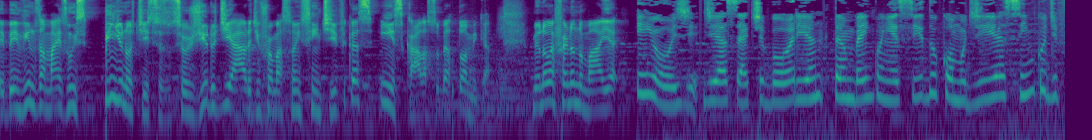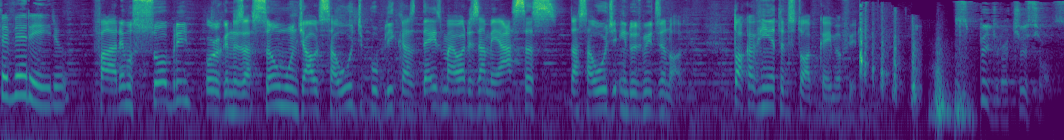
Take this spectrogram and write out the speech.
dia e bem-vindos a mais um Spin de Notícias, o seu giro diário de informações científicas em escala subatômica. Meu nome é Fernando Maia. E hoje, dia 7 Borean, também conhecido como dia 5 de fevereiro. Falaremos sobre a Organização Mundial de Saúde publica as 10 maiores ameaças da saúde em 2019. Toca a vinheta distópica aí, meu filho. Speed Notícias.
